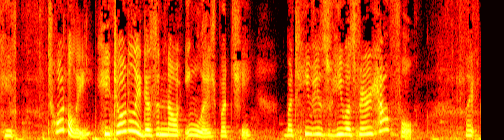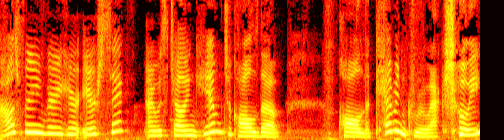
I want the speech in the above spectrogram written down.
He totally he totally doesn't know English, but he but he is he was very helpful. Like I was feeling very airsick. I was telling him to call the call the cabin crew actually.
